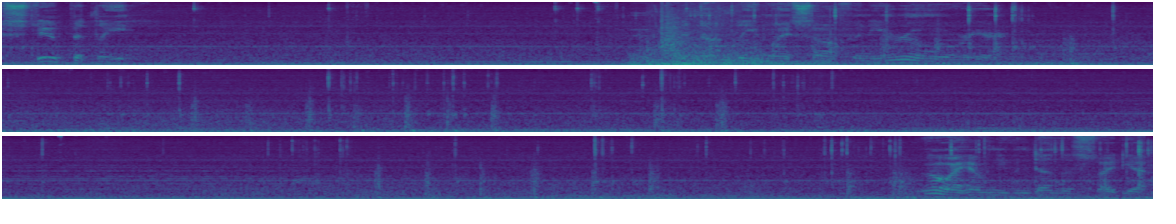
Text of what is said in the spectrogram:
Stupidly did not leave myself any room over here. Yet.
